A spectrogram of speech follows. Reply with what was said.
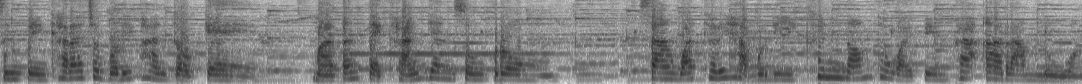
ซึ่งเป็นข้าราชบริพารเก่าแก่ มาตั้งแต่ครั้งยังทรงกรมสร้างวัดคฤหบดีขึ้นน้อมถวายเป็นพระอารามหลวง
